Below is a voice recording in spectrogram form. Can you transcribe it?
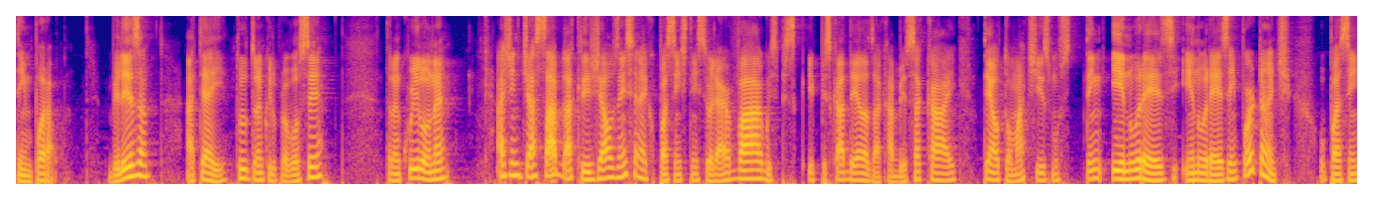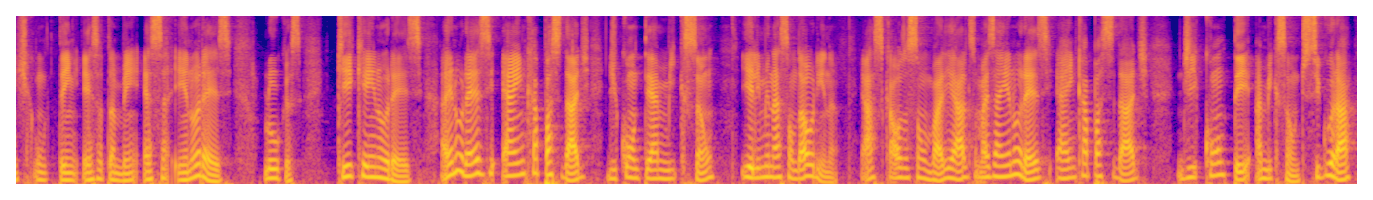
temporal. Beleza? Até aí, tudo tranquilo para você? Tranquilo, né? A gente já sabe da crise de ausência, né? Que o paciente tem esse olhar vago e piscadelas, a cabeça cai, tem automatismos, tem enurese. Enurese é importante. O paciente tem essa também, essa enurese. Lucas, o que, que é enurese? A enurese é a incapacidade de conter a micção e eliminação da urina. As causas são variadas, mas a enurese é a incapacidade de conter a micção, de segurar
